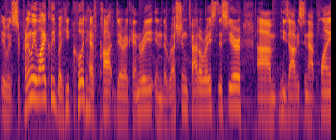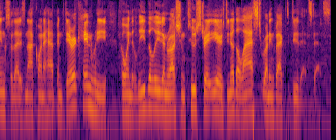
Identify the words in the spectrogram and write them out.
it was supremely likely, but he could have caught Derrick Henry in the rushing title race this year. Um, he's obviously not playing, so that is not going to happen. Derrick Henry going to lead the league in rushing two straight years. Do you know the last running back to do that, stats?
